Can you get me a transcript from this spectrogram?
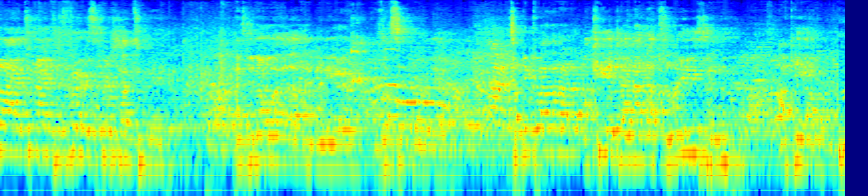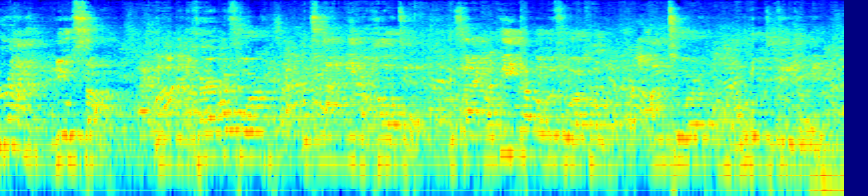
tonight, tonight is very special to me. As you know, I love the here, as I said earlier. So because of that occasion and that's the reason, I give a brand new song. It have been heard before, it's not even halted. It's like a week ago before I come on tour, I wrote it in for me.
